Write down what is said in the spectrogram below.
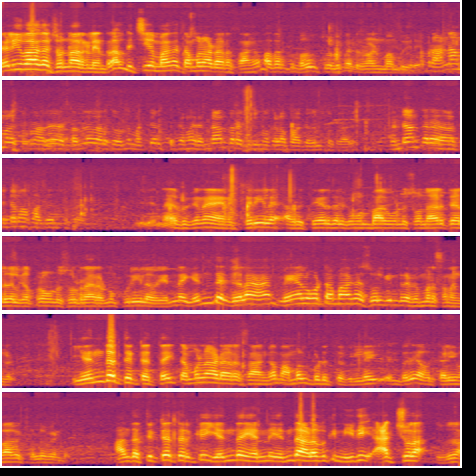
தெளிவாக சொன்னார்கள் என்றால் நிச்சயமாக தமிழ்நாடு அரசாங்கம் அதற்கு பதில் சொல்லும் என்று நான் நம்புகிறேன். அப்புறம் அண்ணாமலை சொல்றாரு தமிழக அரசு வந்து மத்திய அரசு திட்டங்களை ரெண்டாம் தர குடிமக்களா பாக்குதுன்னு சொல்றாரு. ரெண்டாம் தர திட்டமா பாக்குதுன்னு சொல்றாரு. இது என்ன இருக்குன்னா எனக்கு தெரியல. அவர் தேர்தலுக்கு முன்பாக ஒன்று சொன்னார் தேர்தலுக்கு அப்புறம் ஒன்று சொல்றாரு. ஒன்றும் புரியல அவர். என்ன எந்த இதெல்லாம் மேலோட்டமாக சொல்கின்ற விமர்சனங்கள்? எந்த திட்டத்தை தமிழ்நாடு அரசாங்கம் அமல்படுத்தவில்லை என்பதை அவர் தெளிவாக சொல்ல வேண்டும். அந்த திட்டத்திற்கு எந்த என்ன எந்த அளவுக்கு நிதி ஆக்சுவலாக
